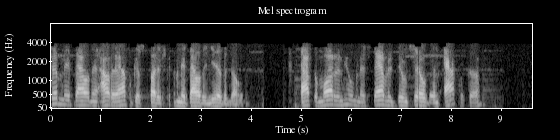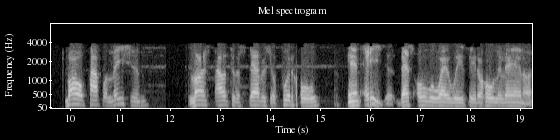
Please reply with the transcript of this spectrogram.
70,000 out of Africa started 70,000 years ago. After modern humans established themselves in Africa, small populations launched out to establish a foothold in Asia. That's over where we see the Holy Land or,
